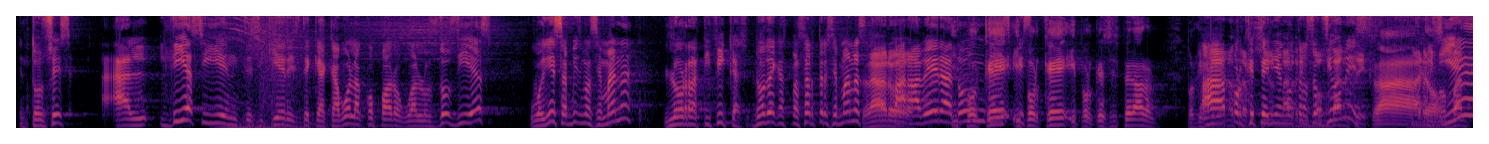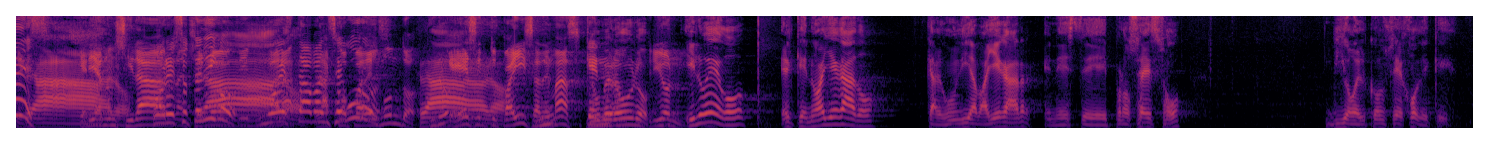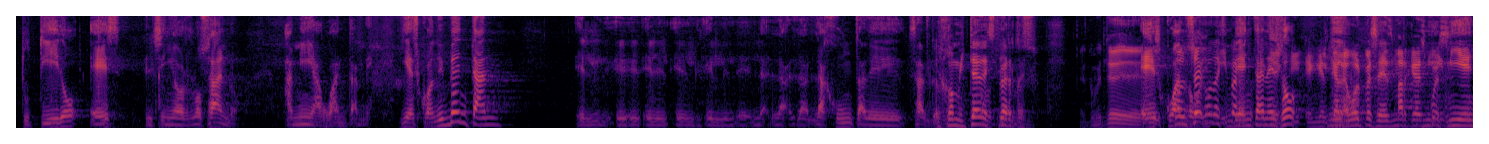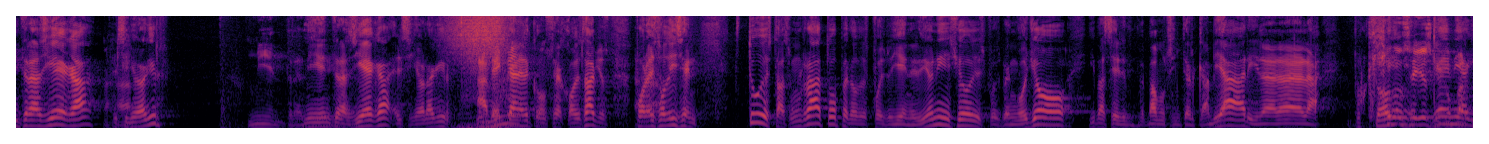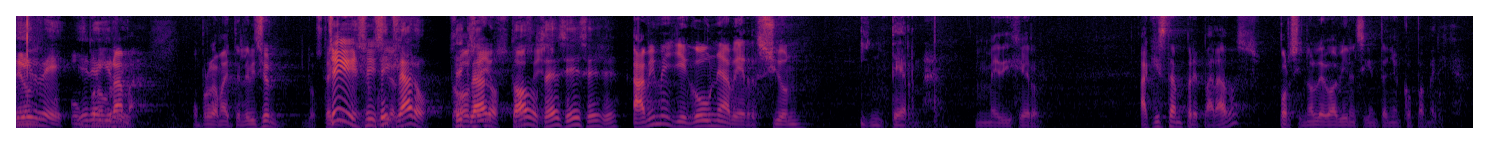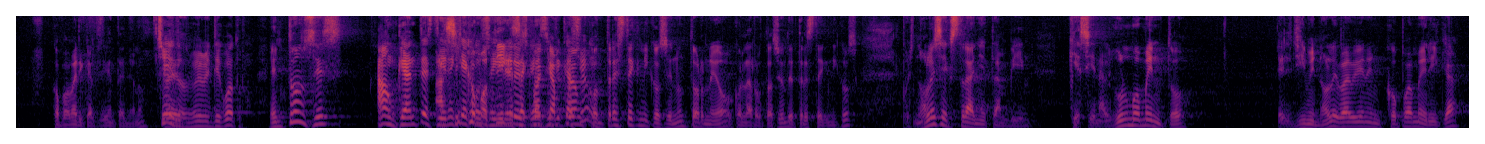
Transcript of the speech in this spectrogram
entonces al día siguiente, si quieres, de que acabó la Copa Oro o a los dos días o en esa misma semana, lo ratificas. No dejas pasar tres semanas Claro. para ver a ¿Y dónde por, qué, es que ¿Y por qué? ¿Y por qué se esperaron? Porque Ah, tenían porque tenían otras opciones. Claro. Así es. Querían un Zidane, Por eso te digo, no estaban la seguros. Copa del Mundo, Claro. que es en tu país, además. Que Número no- uno. Y luego, el que no ha llegado, que algún día va a llegar en este proceso, dio el consejo de que tu tiro es el señor Lozano. A mí aguántame. Y es cuando inventan el- el- el- el- el- la, la- la- la junta de sabios. El comité de expertos. El comité de- Es cuando Consejo de expertos. inventan en- eso. En el que la golpe se desmarca después. Mientras llega el señor Aguirre. Mientras. Mientras llega el señor Aguirre. Inventan el Consejo de Sabios. Por eso dicen, tú estás un rato, pero después viene Dionisio, después vengo yo, y va a ser, vamos a intercambiar, y la, la, la, la. ¿Por qué Todos ellos que compartieron Aguirre? un Aguirre. programa, un programa de televisión. Los Sí, sí, Sí, claro, sí, claro, ellos, todos, todos sí, sí. A mí me llegó una versión interna. Me dijeron, aquí están preparados por si no le va bien el siguiente año en Copa América. Copa América el siguiente año, ¿no? Sí, 2024. Entonces, Aunque antes tienen así que como conseguir Tigres esa fue campeón clasificación. con tres técnicos en un torneo, con la rotación de tres técnicos, pues no les extrañe también que si en algún momento el Jimmy no le va bien en Copa América,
